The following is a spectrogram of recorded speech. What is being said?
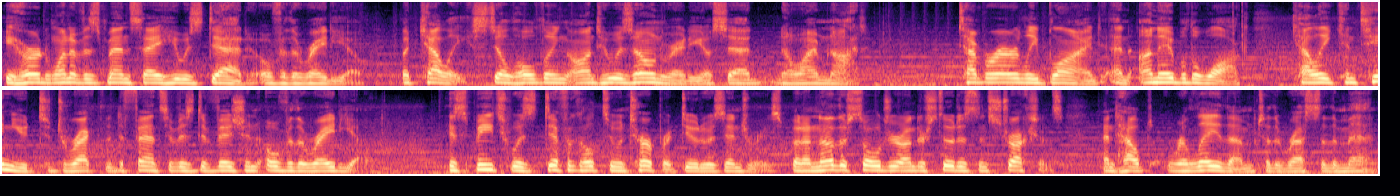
He heard one of his men say he was dead over the radio, but Kelly, still holding onto his own radio, said, No, I'm not. Temporarily blind and unable to walk, Kelly continued to direct the defense of his division over the radio. His speech was difficult to interpret due to his injuries, but another soldier understood his instructions and helped relay them to the rest of the men.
